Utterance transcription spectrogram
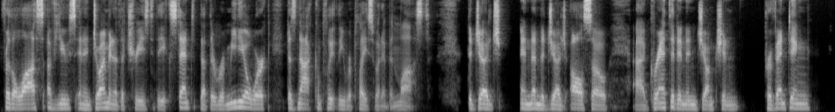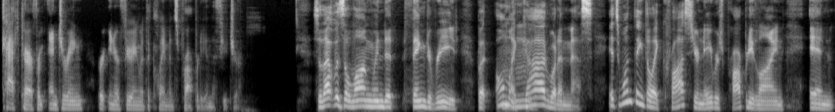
for the loss of use and enjoyment of the trees to the extent that the remedial work does not completely replace what had been lost. The judge and then the judge also uh, granted an injunction preventing Katkar from entering or interfering with the claimant's property in the future. So that was a long-winded thing to read, but oh my Mhm. god, what a mess. It's one thing to like cross your neighbor's property line and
